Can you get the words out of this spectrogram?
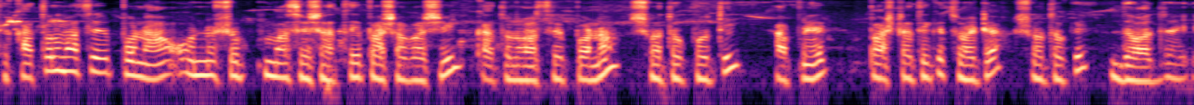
তো কাতল মাছের পোনা অন্য সব মাছের সাথে পাশাপাশি কাতল মাছের পোনা শতক প্রতি আপনার পাঁচটা থেকে ছয়টা শতকে দেওয়া যায়,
